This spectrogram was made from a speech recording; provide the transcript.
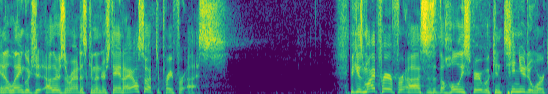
in a language that others around us can understand, I also have to pray for us. Because my prayer for us is that the Holy Spirit would continue to work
